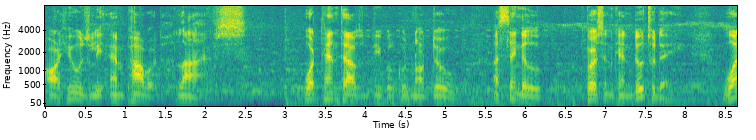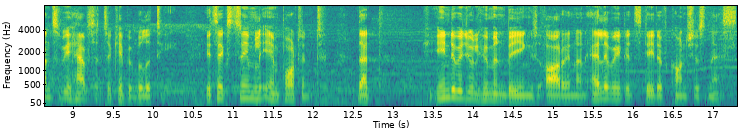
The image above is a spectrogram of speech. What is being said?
are hugely empowered lives. What ten thousand people could not do, a single person can do today. Once we have such a capability, it's extremely important that individual human beings are in an elevated state of consciousness.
